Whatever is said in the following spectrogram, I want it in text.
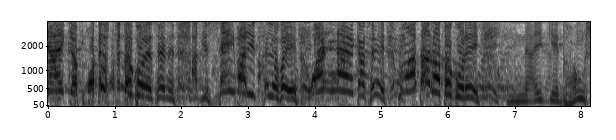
ন্যায়কে প্রতিষ্ঠিত করেছেন, আজকে সেই বাড়ির ছেলে হয়ে অন্যায়ের কাছে মাথা নত করে ন্যায়কে ধ্বংস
